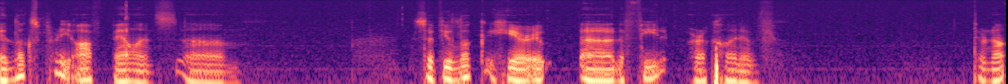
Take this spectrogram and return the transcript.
it looks pretty off balance. Um, so if you look here, it, uh, the feet are kind of they're not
